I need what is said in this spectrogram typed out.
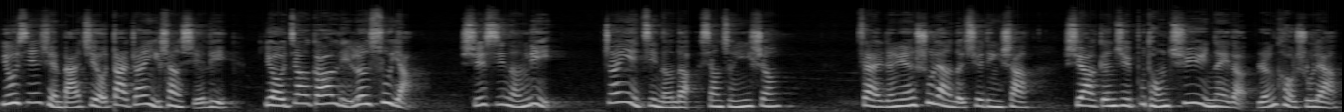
优先选拔具有大专以上学历、有较高理论素养、学习能力。专业技能的乡村医生，在人员数量的确定上，需要根据不同区域内的人口数量、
